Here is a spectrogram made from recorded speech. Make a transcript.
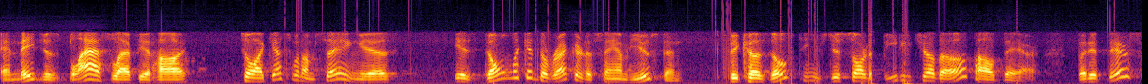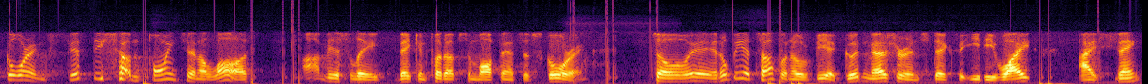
and they just blast Lafayette High. So I guess what I'm saying is, is don't look at the record of Sam Houston because those teams just sort of beat each other up out there. But if they're scoring 50 something points in a loss, obviously they can put up some offensive scoring. So it'll be a tough one. It'll be a good measure and stick for Ed White. I think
